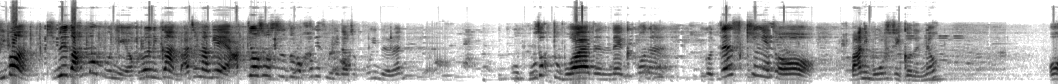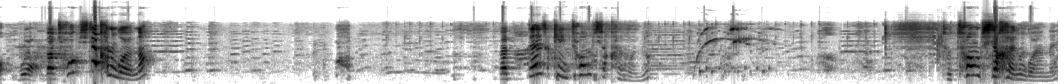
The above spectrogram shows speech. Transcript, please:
이번 기회가 한 번뿐이에요. 그러니까 마지막에 아껴서 쓰도록 하겠습니다. 저 코인들은. 뭐 보석도 모아야 되는데 그거는 이거 댄스킹에서 많이 모을 수 있거든요. 어, 뭐야? 나 처음 시작하는 거였나? 나 댄스 킹 처음 시작하는 거였나? 저 처음 시작하는 거였네.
